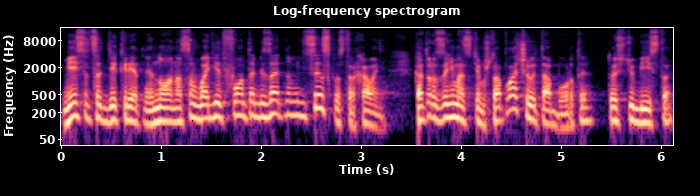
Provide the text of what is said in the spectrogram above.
месяца декретные, но он освободит фонд обязательного медицинского страхования, который занимается тем, что оплачивает аборты, то есть убийства,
